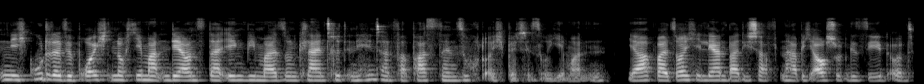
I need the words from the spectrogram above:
nicht gut oder wir bräuchten noch jemanden, der uns da irgendwie mal so einen kleinen Tritt in den Hintern verpasst, dann sucht euch bitte so jemanden. Ja, weil solche Lernbuddyschaften habe ich auch schon gesehen und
